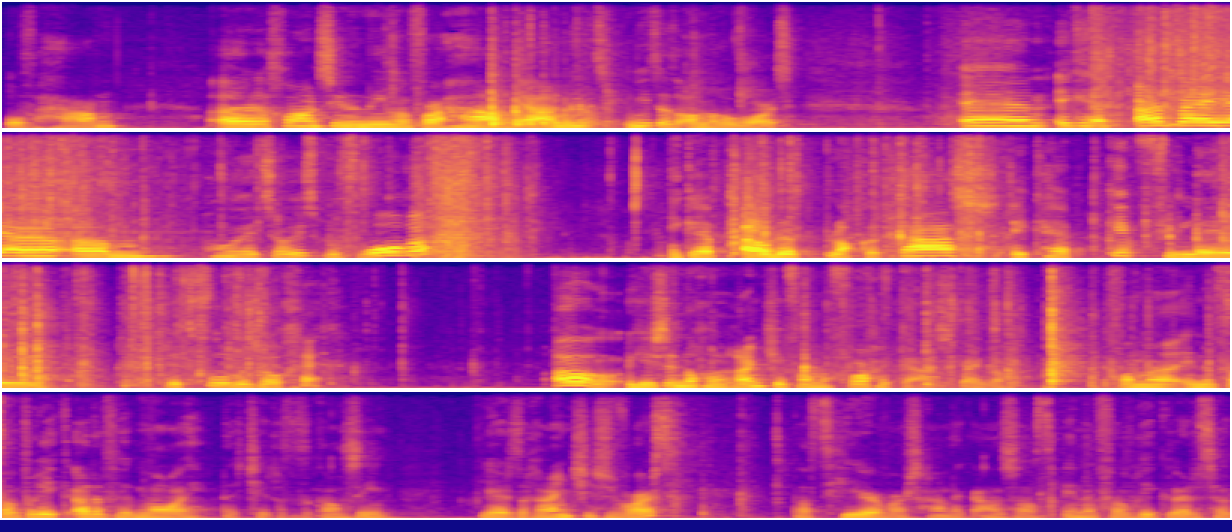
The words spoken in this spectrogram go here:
Of, Haan. Gewoon synoniemen voor haan, ja. Niet, niet het andere woord. En ik heb aardbeien, um, hoe heet zoiets, bevroren. Ik heb oude plakken kaas. Ik heb kipfilet. Dit voelde zo gek. Oh, hier zit nog een randje van de vorige kaas. Kijk dan. Van uh, in de fabriek. Oh, dat vind ik mooi dat je dat kan zien. Hier het randje zwart. Dat hier waarschijnlijk aan zat. In de fabriek werd het zo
